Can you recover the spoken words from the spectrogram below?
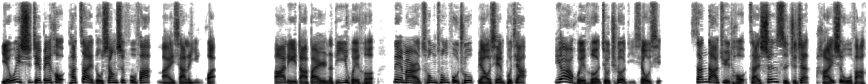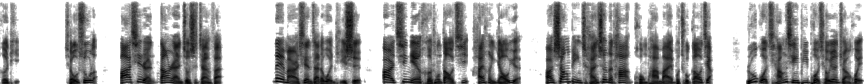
也为世界杯后他再度伤势复发埋下了隐患。巴黎打拜仁的第一回合，内马尔匆匆复出，表现不佳，第二回合就彻底休息。三大巨头在生死之战还是无法合体，球输了，巴西人当然就是战犯。内马尔现在的问题是，二七年合同到期还很遥远，而伤病缠身的他恐怕卖不出高价。如果强行逼迫球员转会，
